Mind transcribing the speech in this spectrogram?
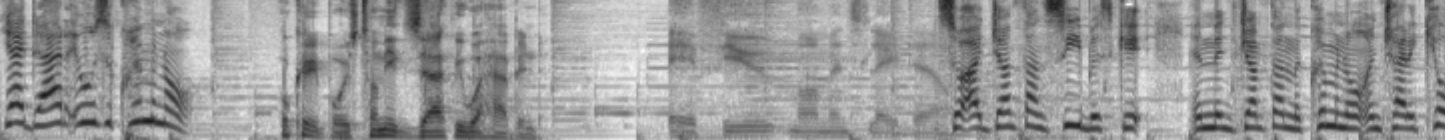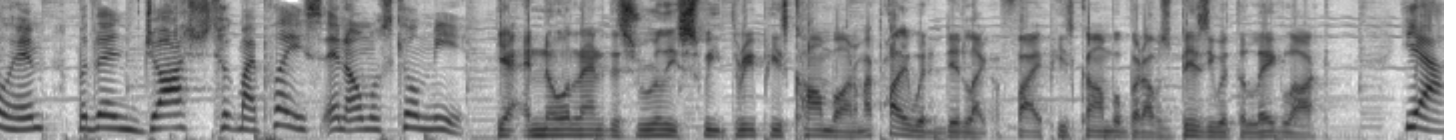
Yeah, Dad, it was a criminal. Okay, boys, tell me exactly what happened. A few moments later. So I jumped on Seabiscuit and then jumped on the criminal and tried to kill him, but then Josh took my place and almost killed me. Yeah, and Noah landed this really sweet three-piece combo on him. I probably would have did like a five-piece combo, but I was busy with the leg lock. Yeah,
